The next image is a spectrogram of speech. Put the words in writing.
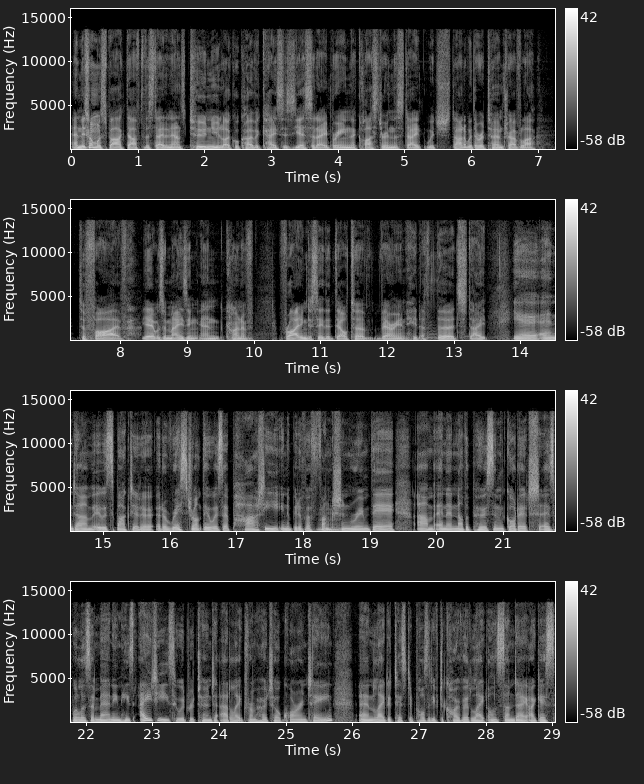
And this one was sparked after the state announced two new local COVID cases yesterday, bringing the cluster in the state, which started with a return traveller, to five. Yeah, it was amazing and kind of frightening to see the Delta variant hit a third state. Yeah, and um, it was sparked at a, at a restaurant. There was a party in a bit of a function mm. room there, um, and another person got it, as well as a man in his 80s who had returned to Adelaide from hotel quarantine and later tested positive to COVID late on Sunday. I guess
